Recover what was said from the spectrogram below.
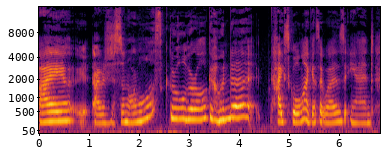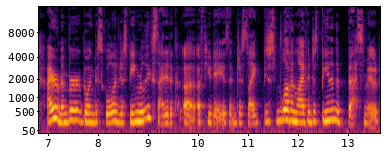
I I was just a normal schoolgirl going to high school, I guess it was, and I remember going to school and just being really excited a, uh, a, few days and just like just loving life and just being in the best mood.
